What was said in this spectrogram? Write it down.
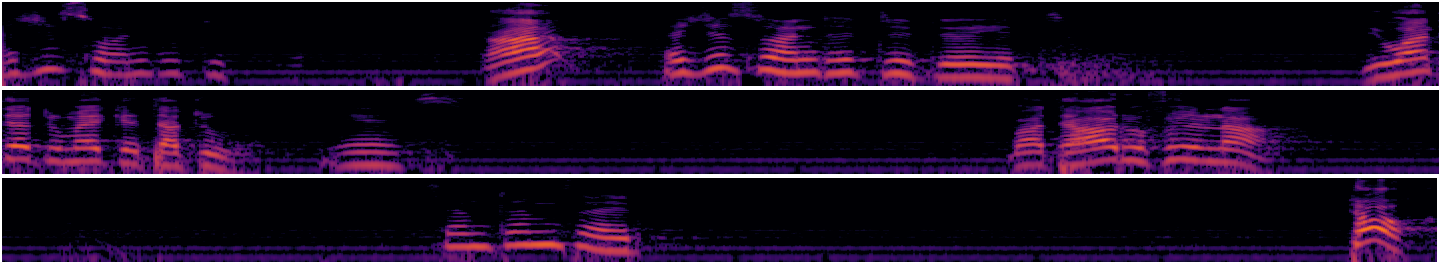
I just wanted to. Huh? I just wanted to do it. You wanted to make a tattoo. Yes. But how do you feel now? Sometimes I. Talk.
